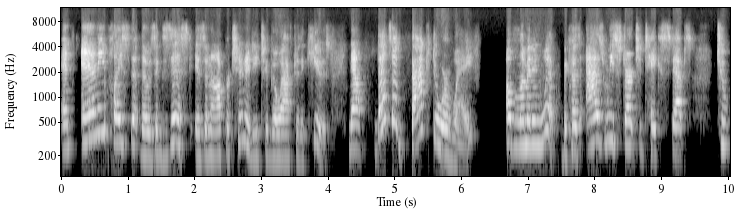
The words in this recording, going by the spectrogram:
And any place that those exist is an opportunity to go after the queues. Now, that's a backdoor way of limiting WIP because as we start to take steps to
